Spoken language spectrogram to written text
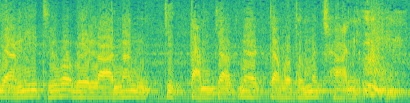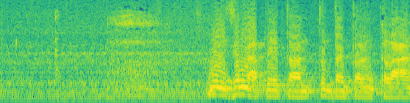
อย่างนี้ถือว่าเวลานั้นจิตต่ำจากเนี่ยจากปฐมฌานนี่สำหรับในตอนต้นตอนตอนกลาง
